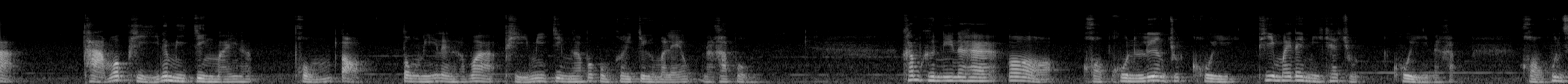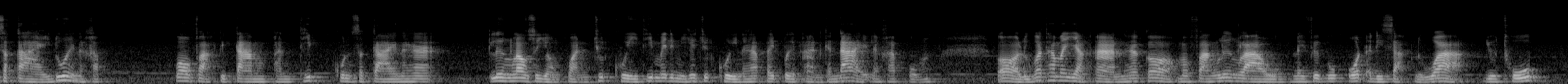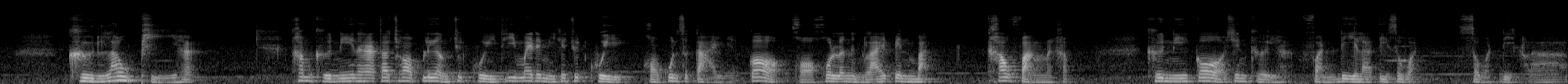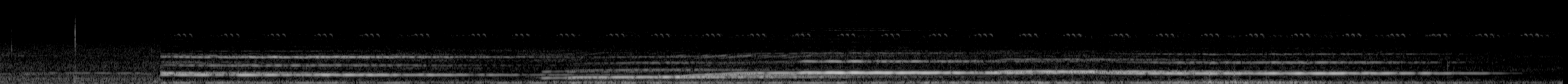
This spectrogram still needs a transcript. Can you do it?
ถามว่าผีเนี่ยมีจริงไหมนะครับ ผมตอบตรงนี้เลยนะครับว่าผีมีจริงครับเพราะผมเคยเจอมาแล้วนะครับผมค่ำคืนนี้นะฮะก็ขอบคุณเรื่องชุดคุยที่ไม่ได้มีแค่ชุดคุยนะครับ ของคุณสกายด้วยนะครับ ก็ฝากติดตามพันทิปคุณสกายนะฮะเรื่องเล่าสยองขวัญชุดคุยที่ไม่ได้มีแค่ชุดคุยนะฮะไปเปิดอ่านกันได้นะครับ ผม ก็หรือว่าถ้าไม่อยากอ่านนะฮะก็มาฟังเรื่องราวใน Facebook โอ๊ตอดิศักดิ์หรือว่า YouTube คืนเล่าผีฮะค่ำคืนนี้นะฮะถ้าชอบเรื่องชุดคุยที่ไม่ได้มีแค่ชุดคุยของคุณสกายเนี่ยก็ขอคนละหนึ่งไลค์เป็นบัตรเข้าฟังนะครับ คืนนี้ก็เช่นเคยฮะฝันดีราตรีสวัสดิ์สวัสดีครับ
